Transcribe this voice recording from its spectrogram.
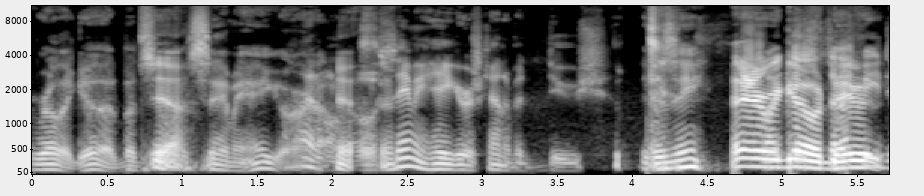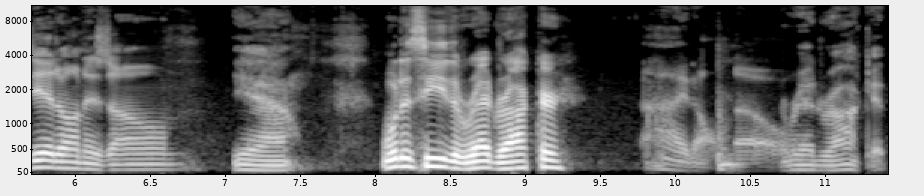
really good, but Yeah. Sammy Hagar. I don't Yes, know. sir. Sammy Hagar is kind of a douche. Is he? there we Like, the go, stuff He did on his own. Yeah. What is he? The Red Rocker? I don't know. Red Rocket.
